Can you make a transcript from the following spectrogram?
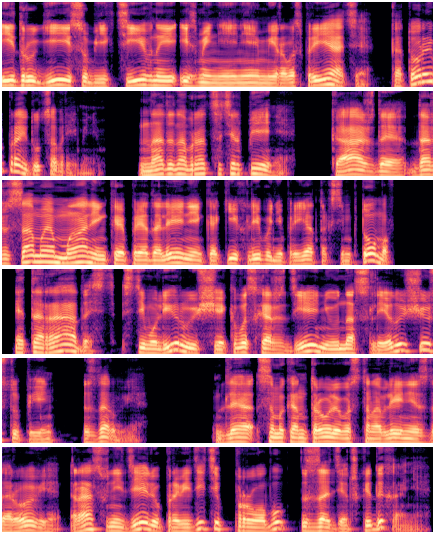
и другие субъективные изменения мировосприятия, которые пройдут со временем. Надо набраться терпения, Каждое, даже самое маленькое преодоление каких-либо неприятных симптомов — это радость, стимулирующая к восхождению на следующую ступень здоровья. Для самоконтроля восстановления здоровья раз в неделю проведите пробу с задержкой дыхания.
